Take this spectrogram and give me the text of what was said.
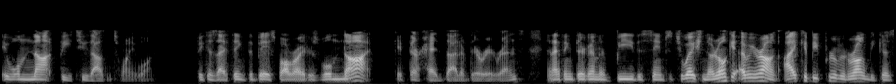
It will not be 2021 because I think the baseball writers will not get their heads out of their rear ends, and I think they're going to be the same situation. Now, don't get me wrong. I could be proven wrong because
